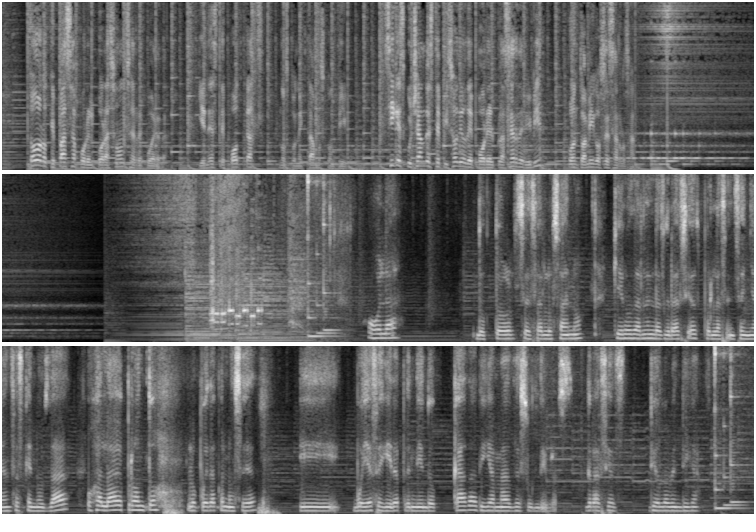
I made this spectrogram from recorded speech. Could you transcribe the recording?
Todo lo que pasa por el corazón se recuerda. Y en este podcast nos conectamos contigo. Sigue escuchando este episodio de Por el placer de vivir con tu amigo César Lozano. Hola, doctor César Lozano. Quiero darle las gracias por las enseñanzas que nos da. Ojalá pronto lo pueda conocer y voy a seguir aprendiendo cada día más de sus libros. Gracias. Dios lo bendiga.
